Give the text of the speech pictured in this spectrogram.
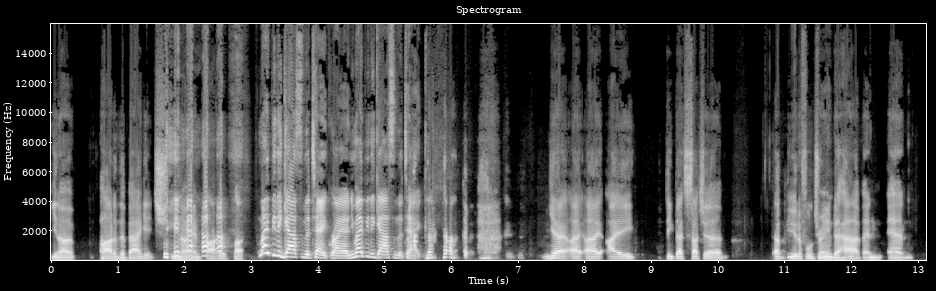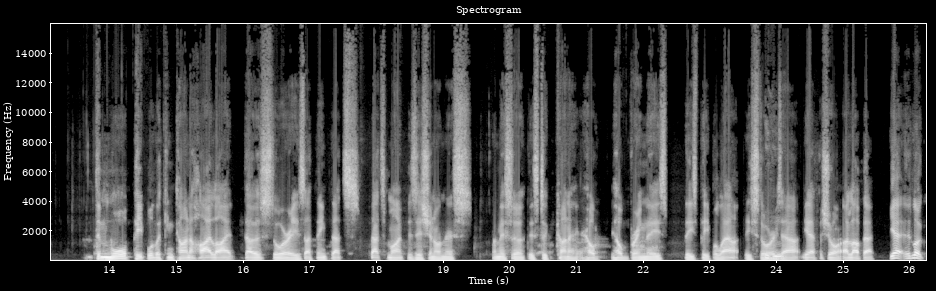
you know part of the baggage. You know, and part of part. might be the gas in the tank, Ryan. You might be the gas in the tank. yeah, I, I I think that's such a a beautiful dream to have, and and the more people that can kind of highlight those stories, I think that's that's my position on this on this earth is to kind of help help bring these these people out, these stories mm-hmm. out. Yeah, for sure. I love that. Yeah, look,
